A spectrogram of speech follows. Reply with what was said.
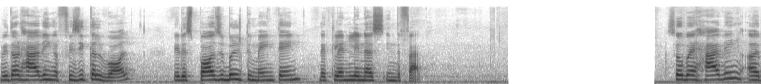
without having a physical wall it is possible to maintain the cleanliness in the fab. So, by having a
